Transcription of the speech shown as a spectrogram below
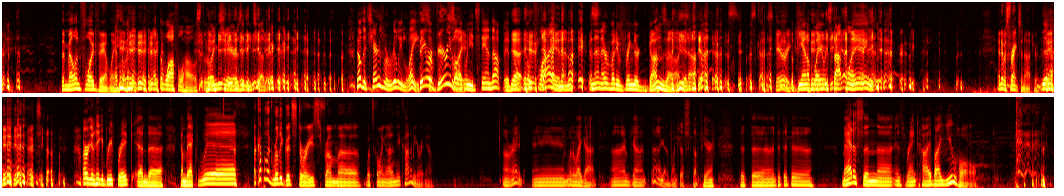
The Mellon Floyd family. at, the, at the Waffle House, throwing chairs at each other. no, the chairs were really light. They were very light. so, Like when you'd stand up, it'd Yeah. go flying, Yeah, know. and, was- and then everybody would bring their guns out. You know, yeah, it was, was kind of scary. the piano player would stop playing. And, and it was Frank Sinatra. Yeah. so, all right, we're going to take a brief break and uh, come back with. A couple of really good stories from uh, what's going on in the economy right now. All right, and what do I got? I've got oh, I got a bunch of stuff here. That uh, da, da, da. Madison uh, is ranked high by U-Haul.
